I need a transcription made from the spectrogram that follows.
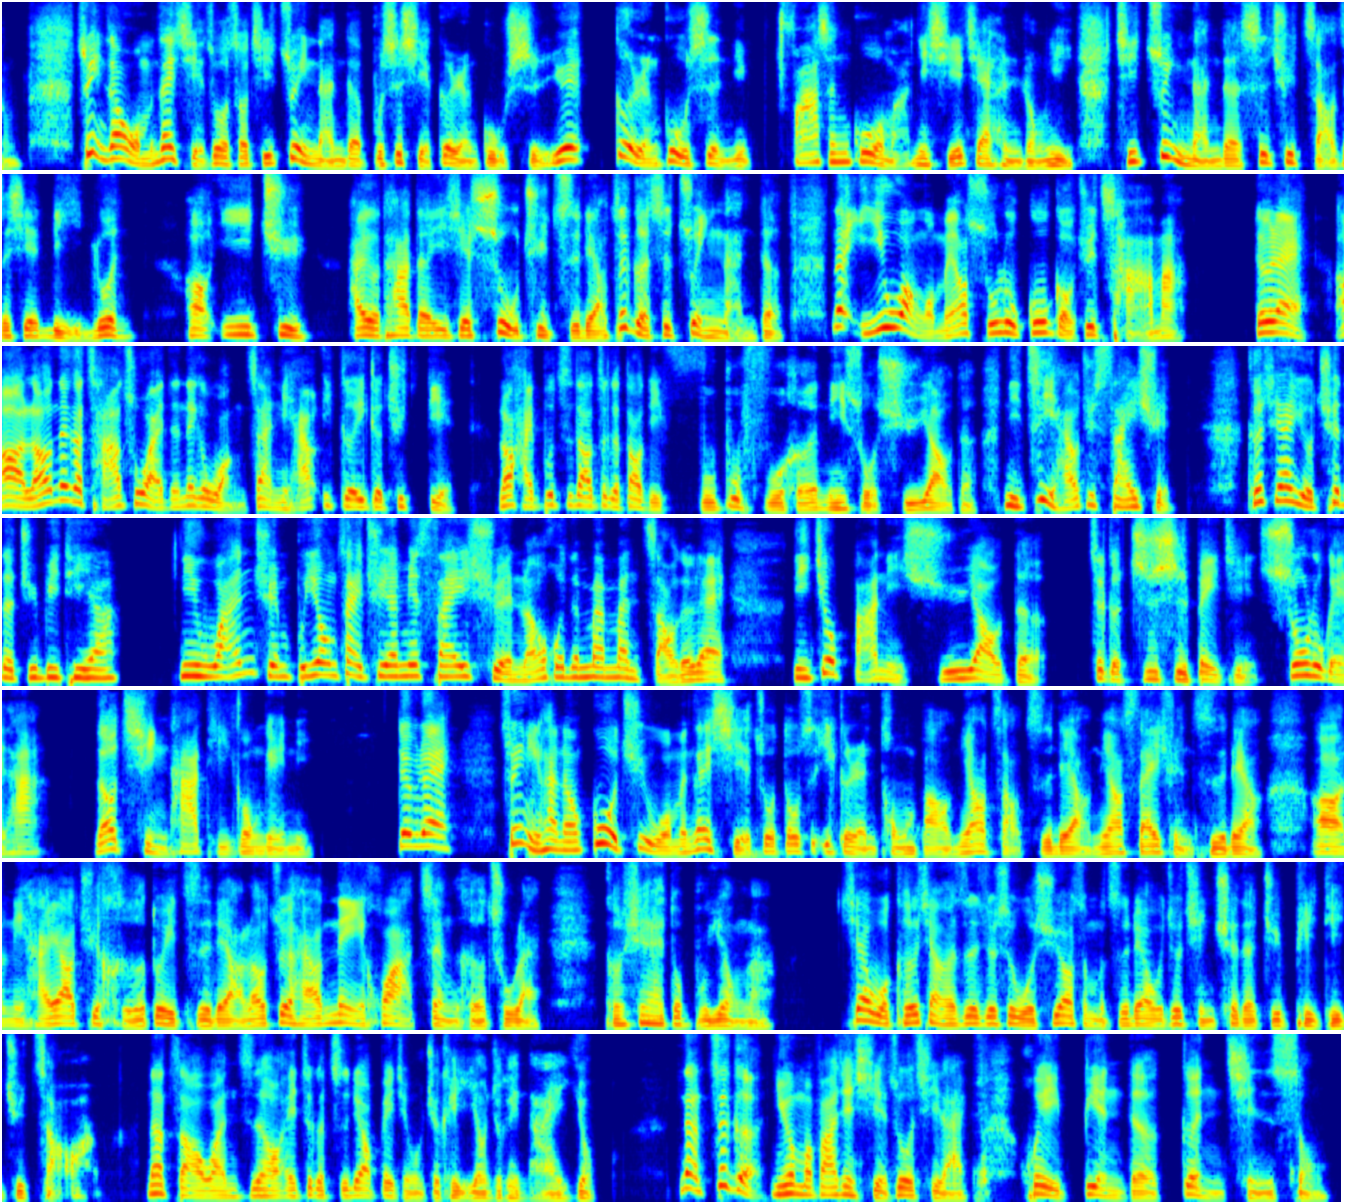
所以你知道我们在写作的时候，其实最难的不是写个人故事，因为个人故事你发生过嘛，你写起来很容易。其实最难的是去找这些理论哦依据。还有它的一些数据资料，这个是最难的。那以往我们要输入 Google 去查嘛，对不对啊？然后那个查出来的那个网站，你还要一个一个去点，然后还不知道这个到底符不符合你所需要的，你自己还要去筛选。可现在有 Chat GPT 啊，你完全不用再去那边筛选，然后或者慢慢找，对不对？你就把你需要的这个知识背景输入给他，然后请他提供给你，对不对？所以你看呢，过去我们在写作都是一个人通包，你要找资料，你要筛选资料，哦，你还要去核对资料，然后最后还要内化整合出来。可现在都不用了，现在我可想而知，就是我需要什么资料，我就请 Chat GPT 去找啊。那找完之后，哎，这个资料背景我就可以用，就可以拿来用。那这个你有没有发现，写作起来会变得更轻松？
